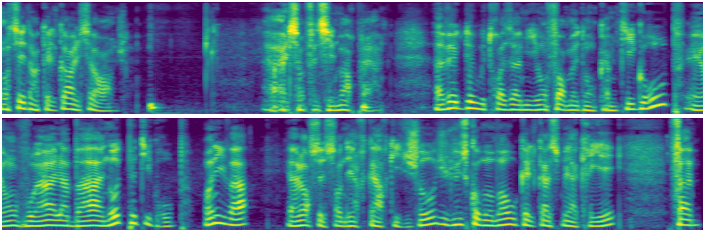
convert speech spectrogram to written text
on sait dans quel camp elles se rangent. Ah, elles sont facilement repérables. Avec deux ou trois amis, on forme donc un petit groupe et on voit là-bas un autre petit groupe. On y va. Et alors, ce sont des regards qui changent jusqu'au moment où quelqu'un se met à crier Femme,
